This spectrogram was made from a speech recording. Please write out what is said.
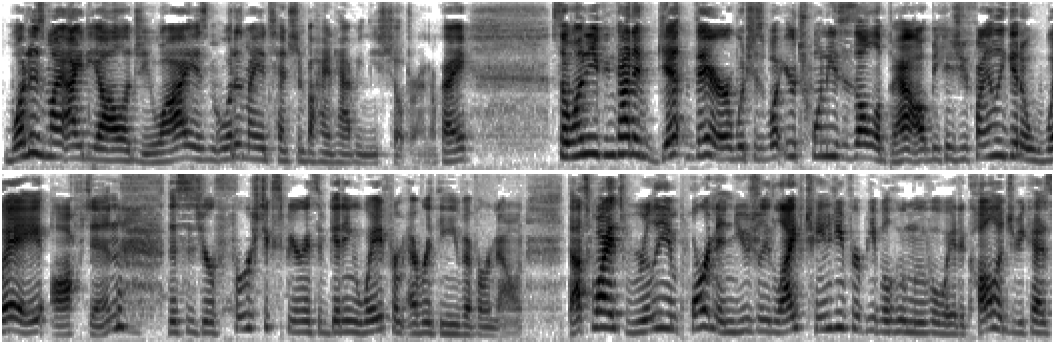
What is my ideology? Why is what is my intention behind having these children? Okay, So when you can kind of get there, which is what your 20s is all about, because you finally get away often, this is your first experience of getting away from everything you've ever known. That's why it's really important and usually life changing for people who move away to college because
